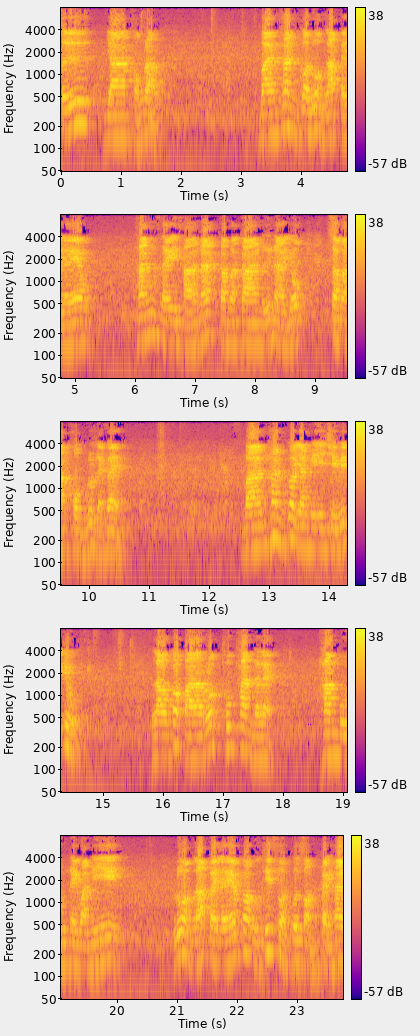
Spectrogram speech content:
ซื้อยาของเรา บางท่านก็ล่วงลับไปแล้ว ทั้งในฐานะกรรมการหรือนายกสมาคมรุ่นแรกๆ บางท่านก็ยังมีชีวิตอยู่ เราก็ปารบทุกท่านนั่นแหละทำบุญในวันนี้ล่วงลับไปแล้วก็อุทิศส่วนกุศลไปให้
